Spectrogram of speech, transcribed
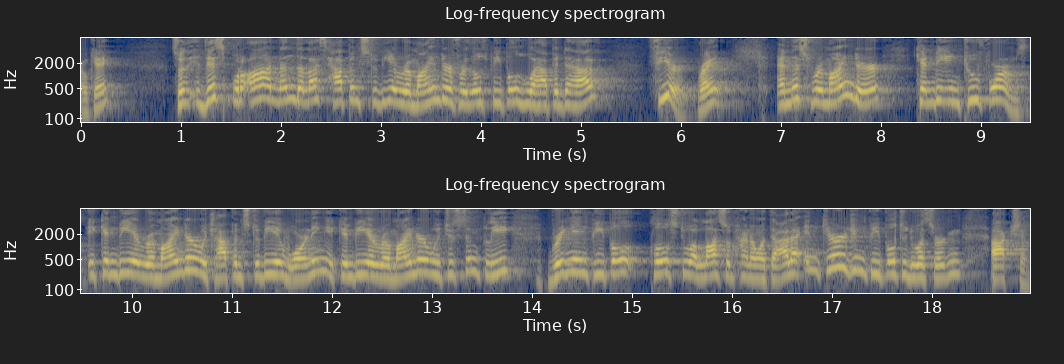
Okay? So this Qur'an nonetheless happens to be a reminder for those people who happen to have fear, right? And this reminder can be in two forms. It can be a reminder which happens to be a warning. It can be a reminder which is simply bringing people close to Allah subhanahu wa ta'ala, encouraging people to do a certain action,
